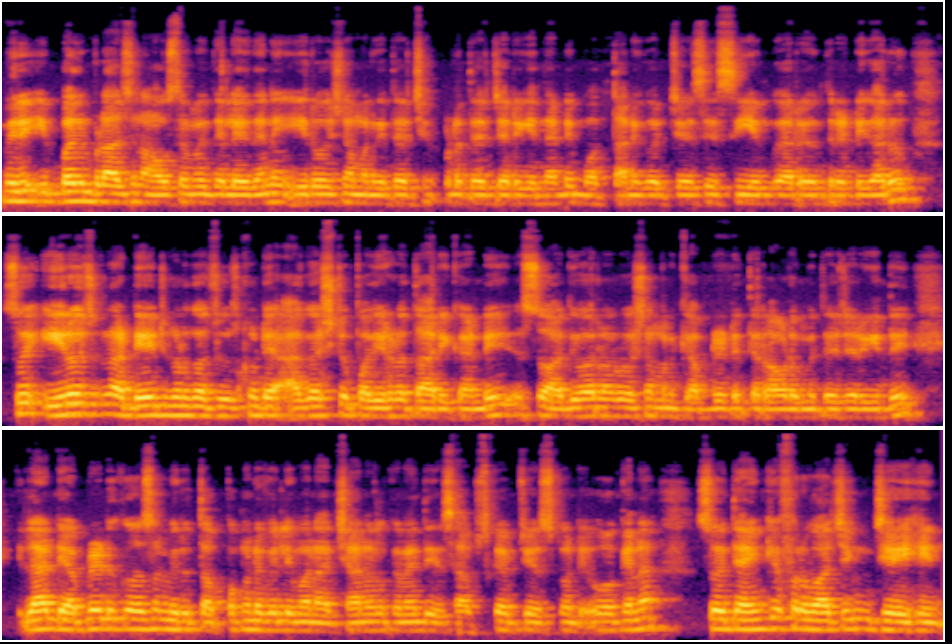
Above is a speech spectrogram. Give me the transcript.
మీరు ఇబ్బంది పడాల్సిన అవసరం అయితే లేదని ఈ రోజున మనకైతే చెప్పడం అయితే జరిగిందండి. మొత్తానికి వచ్చేసి సీఎం గారు రేవంత్ రెడ్డి గారు. సో, ఈ రోజున డేట్ కనుక చూసుకుంటే ఆగస్టు 17 తారీఖు అండి. సో, ఆదివారం రోజున మనకి అప్డేట్ అయితే రావడం అయితే జరిగింది. ఇలాంటి అప్డేట్ కోసం మీరు తప్పకుండా వెళ్ళి మన ఛానెల్‌కనేది సబ్స్క్రైబ్ చేసుకోండి. ఓకేనా? So, thank you for watching. Jai Hind.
